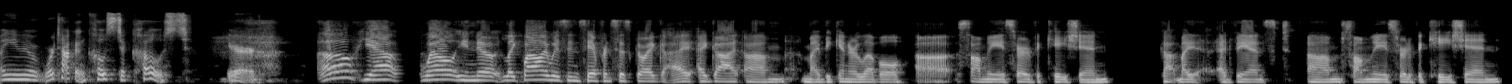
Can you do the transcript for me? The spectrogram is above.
I mean, we're talking coast to coast here. Oh yeah. Well, you know, like while I was in San Francisco, I got, I, I got um, my beginner level uh, sommelier certification, got my advanced um, sommelier certification.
